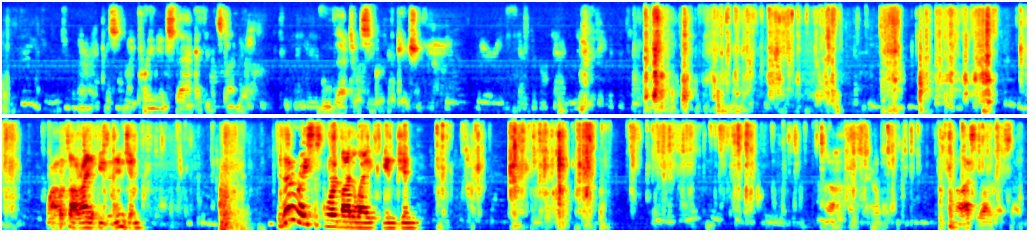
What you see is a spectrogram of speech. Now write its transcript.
right, this is my premium stack. I think it's time to move that to a secret location. Well, it's all right if he's an engine. Is that a racist word, by the way? Engine. Oh, that was a terrible. Oh, that's the autograph side. That's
